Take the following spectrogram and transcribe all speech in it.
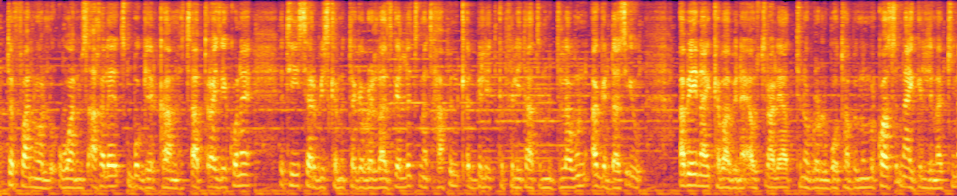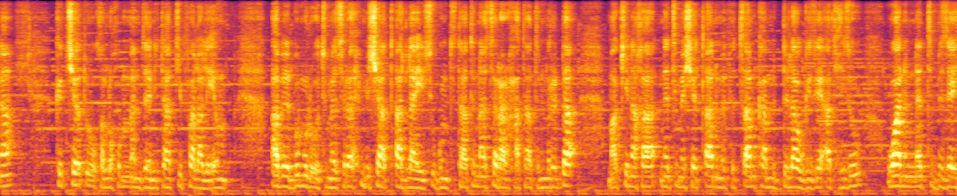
እተፋንወሉ እዋን ምስ ኣኸለ ፅቡቅ ጌርካ ምሕፃብ ጥራይ ዘይኮነ እቲ ሰርቪስ ከም እተገብረላ ዝገልፅ መፅሓፍን ቅብሊት ክፍሊታትን ምድላውን ኣገዳሲ እዩ ኣበየ ናይ ከባቢ ናይ ኣውስትራልያ እትነብረሉ ቦታ ብምምርኳስ ናይ ግሊ መኪና ክትሸጡ ከለኹም መምዘኒታት ይፈላለ እዮም። ኣብ ብምሉኡ እቲ መስርሕ ምሻጥ ኣድላይ ስጉምትታትን ኣሰራርሓታትን ምርዳእ፣ ማኪናኻ ነቲ መሸጣ ንምፍጻም ካብ ምድላው ግዜ ኣትሒዙ ዋንነት ብዘይ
